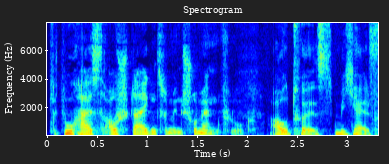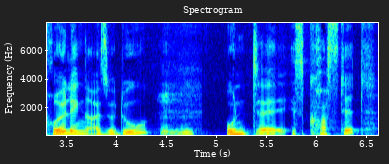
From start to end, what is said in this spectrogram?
Das Buch heißt Aufsteigen zum Instrumentenflug. Autor ist Michael Fröhling, also du. Mhm. Und äh, es kostet?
